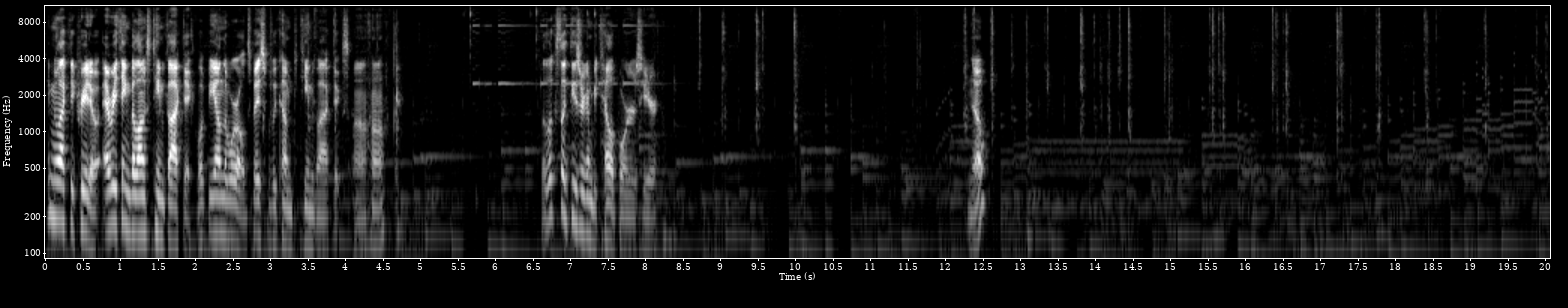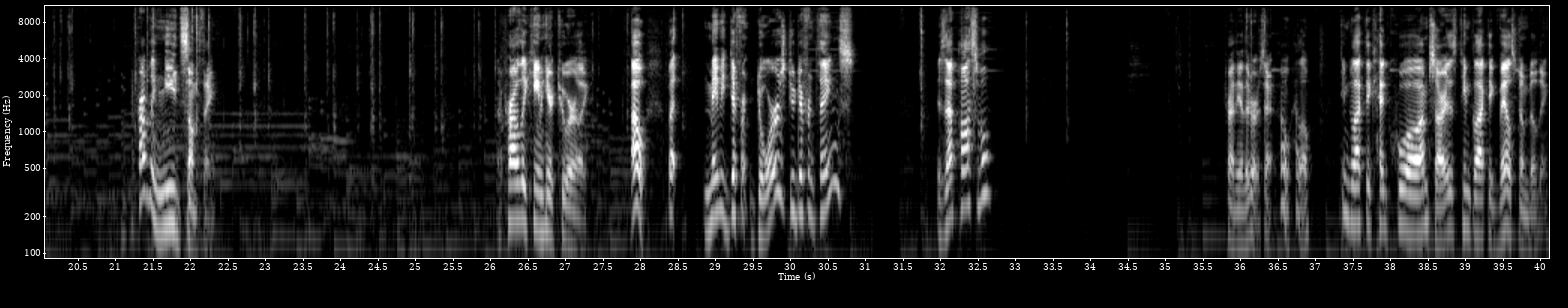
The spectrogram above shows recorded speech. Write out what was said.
Team Galactic Credo. Everything belongs to Team Galactic. Look beyond the world. Space will become Team Galactics. Uh-huh. It looks like these are going to be teleporters here. No? I probably need something. I probably came here too early. Oh, but maybe different doors do different things? Is that possible? Try the other doors. There. Oh, hello. Team Galactic Headquarters. I'm sorry, this is Team Galactic Veilstone Building.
